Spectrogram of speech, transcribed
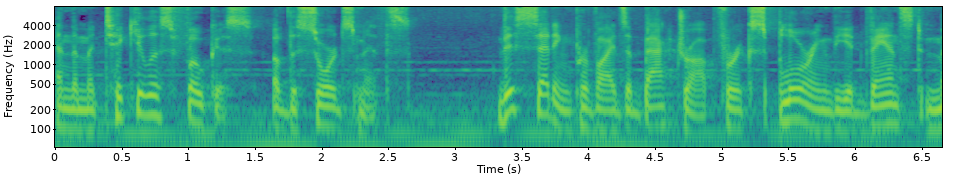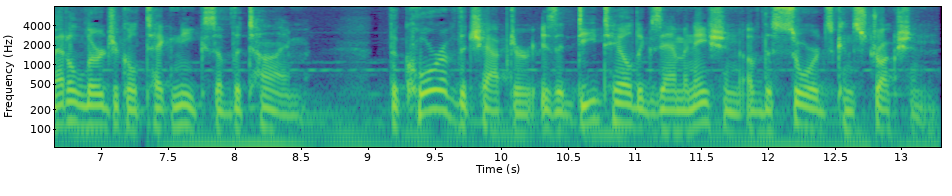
and the meticulous focus of the swordsmiths. This setting provides a backdrop for exploring the advanced metallurgical techniques of the time. The core of the chapter is a detailed examination of the sword's construction.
